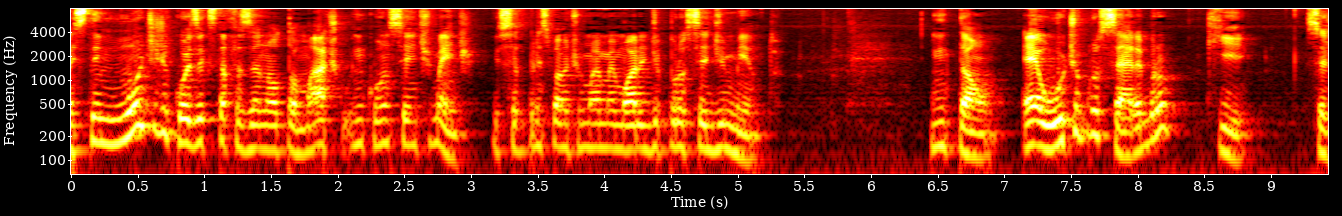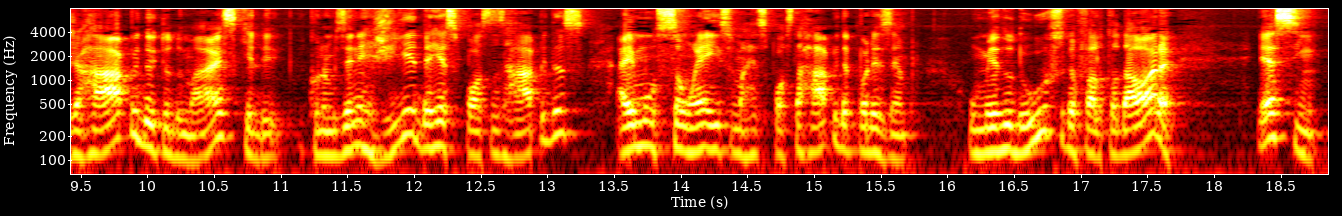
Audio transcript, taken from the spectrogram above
mas tem um monte de coisa que está fazendo automático inconscientemente. Isso é principalmente uma memória de procedimento. Então, é útil para o cérebro que seja rápido e tudo mais, que ele economize energia, dê respostas rápidas. A emoção é isso, uma resposta rápida, por exemplo. O medo do urso, que eu falo toda hora, é assim:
